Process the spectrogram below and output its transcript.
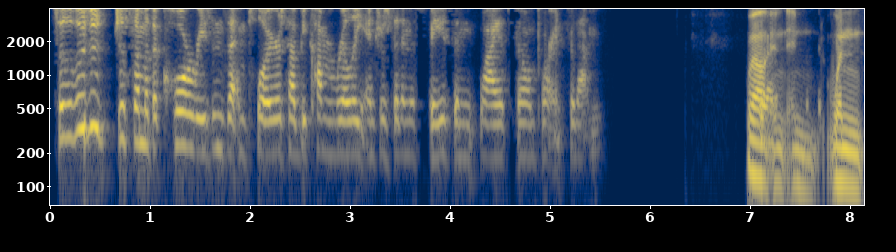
So, those are just some of the core reasons that employers have become really interested in the space and why it's so important for them. Well, and, and when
